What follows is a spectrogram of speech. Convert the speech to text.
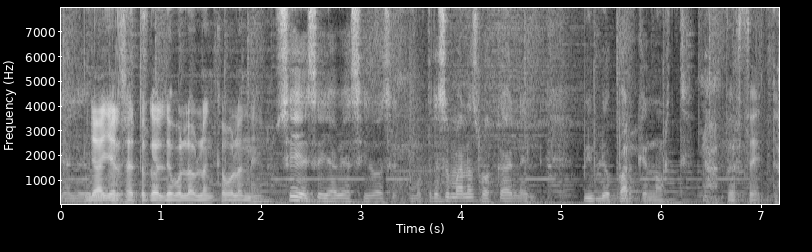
Ya, le, ya ayer se tocó el de bola blanca, bola negra. Sí, ese ya había sido hace como tres semanas, fue acá en el Biblioparque Norte. Ah, perfecto.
